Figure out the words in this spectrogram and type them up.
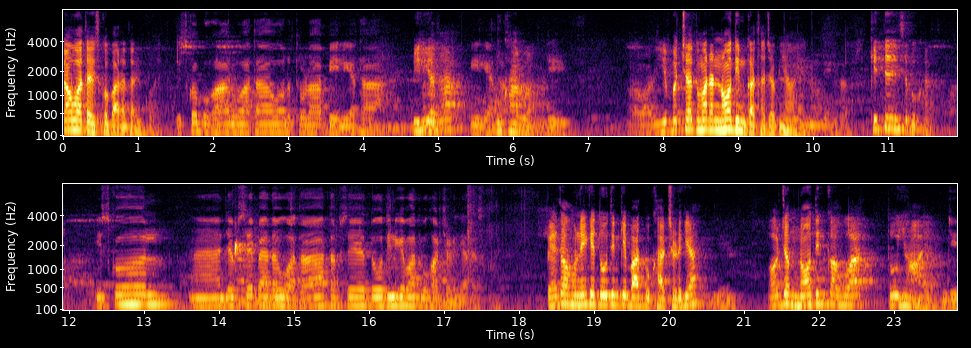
क्या हुआ था इसको बारह तारीख को? इसको बुखार हुआ था और थोड़ा पी लिया था। पी लिया था? पी लिया था। बुखार हुआ था। जी। और ये बच्चा तुम्हारा नौ दिन का था जब यहाँ आया? नौ दिन का। कितने दिन से बुखार? इसको जब से पैदा हुआ था तब से दो दिन के बाद बुखार चढ़ गया था इसको। पैदा होने के दो दिन के बाद बुखार चढ़ गया? जी। और जब नौ दिन का हुआ तो यहाँ आया। जी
